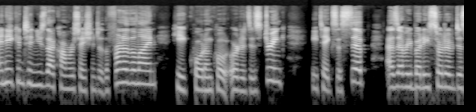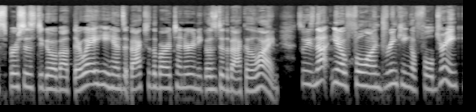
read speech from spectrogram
And he continues that conversation to the front of the line. He quote unquote orders his drink. He takes a sip. As everybody sort of disperses to go about their way, he hands it back to the bartender and he goes to the back of the line. So he's not, you know, full on drinking a full drink.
